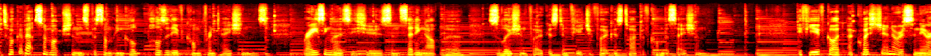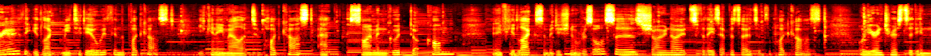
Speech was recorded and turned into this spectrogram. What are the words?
I'll talk about some options for something called positive confrontations, raising those issues and setting up a solution focused and future focused type of conversation. If you've got a question or a scenario that you'd like me to deal with in the podcast, you can email it to podcast at simongoode.com. And if you'd like some additional resources, show notes for these episodes of the podcast, or you're interested in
